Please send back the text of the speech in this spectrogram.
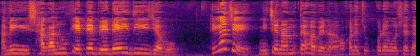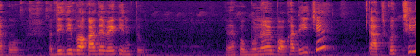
আমি সাগালু কেটে বেডেই দিয়ে যাব। ঠিক আছে? নিচে নামতে হবে না, ওখানে চুপ করে বসে থাকো। দিদি বকা দেবে কিন্তু। দেখো বোনয় বকা দিয়েছে, কাজ করছিল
